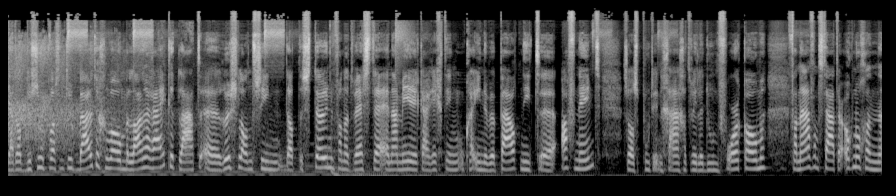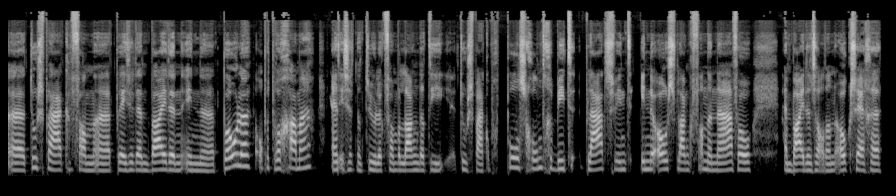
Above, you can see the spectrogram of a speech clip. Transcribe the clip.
Ja, dat bezoek was natuurlijk buitengewoon belangrijk. Het laat eh, Rusland zien dat de steun van het Westen en Amerika richting Oekraïne bepaald niet eh, afneemt. Zoals Poetin graag had willen doen voorkomen. Vanavond staat er ook nog een eh, toespraak van president Biden in Polen op het programma. En is het natuurlijk van belang dat die toespraak op Pools grondgebied plaatsvindt in de oostflank van de NAVO. En Biden zal dan ook zeggen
